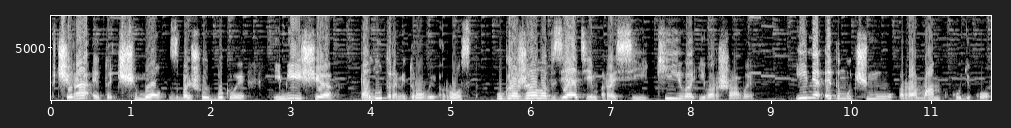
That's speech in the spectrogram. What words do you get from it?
Вчера это чмо с большой буквы, имеющее полутораметровый рост, угрожало взятием России Киева и Варшавы. Имя этому чму Роман Худяков.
